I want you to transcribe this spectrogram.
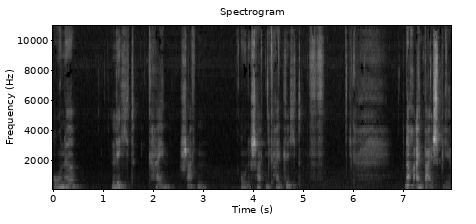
Ohne Licht kein Schatten. Ohne Schatten kein Licht. Noch ein Beispiel.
